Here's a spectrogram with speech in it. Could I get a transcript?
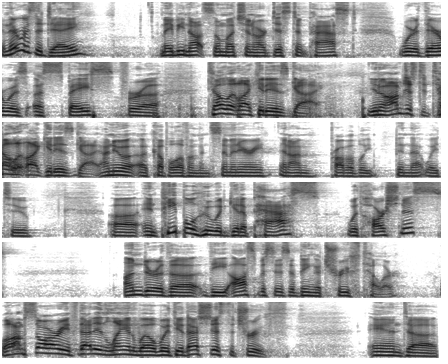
And there was a day, maybe not so much in our distant past, where there was a space for a tell it like it is guy. You know, I'm just a tell it like it is guy. I knew a, couple of them in seminary, and I'm probably been that way too. Uh, and people who would get a pass with harshness under the, the auspices of being a truth teller. Well, I'm sorry if that didn't land well with you. That's just the truth. And uh,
